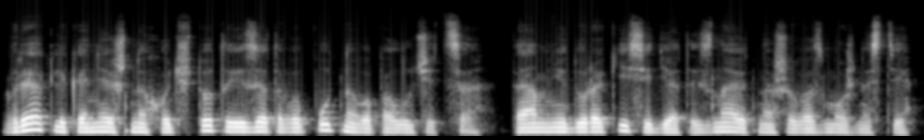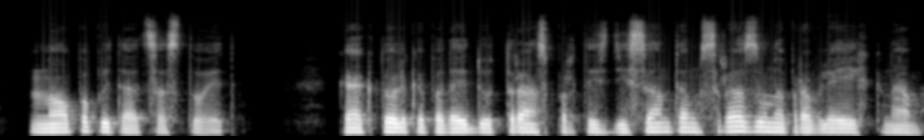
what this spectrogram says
Вряд ли, конечно, хоть что-то из этого путного получится. Там не дураки сидят и знают наши возможности, но попытаться стоит. Как только подойдут транспорты с десантом, сразу направляй их к нам.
